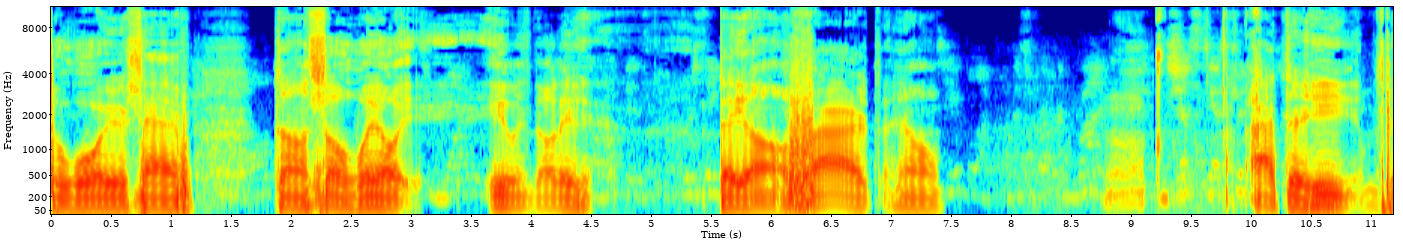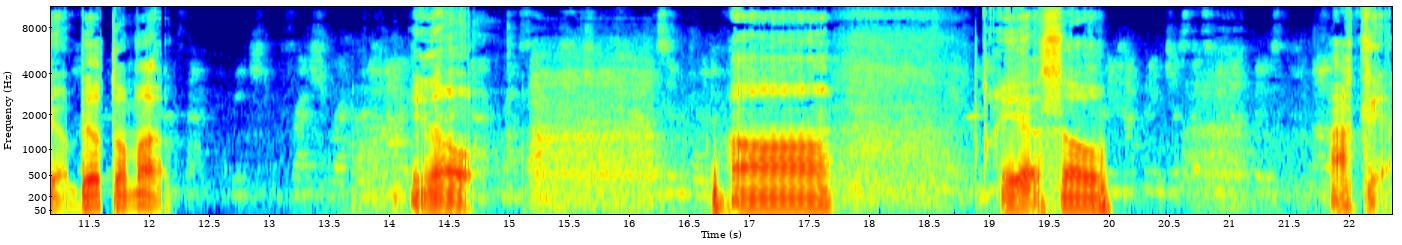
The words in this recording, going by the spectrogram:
the Warriors have done so well, even though they they uh, fired him after he built them up. You know, um, yeah, so I can,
